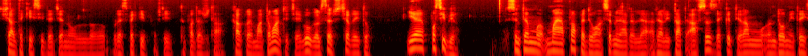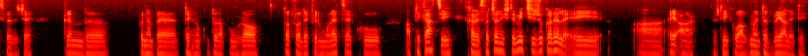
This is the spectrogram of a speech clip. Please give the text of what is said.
Și alte chestii de genul uh, respectiv, știi, te poate ajuta calcule matematice, Google Search, ce vrei tu. E posibil. Suntem mai aproape de o asemenea realitate astăzi decât eram în 2013, când uh, puneam pe tehnocultura.ro tot felul de filmulețe cu aplicații care îți făceau niște mici jucărele AR, știi, cu augmented reality.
